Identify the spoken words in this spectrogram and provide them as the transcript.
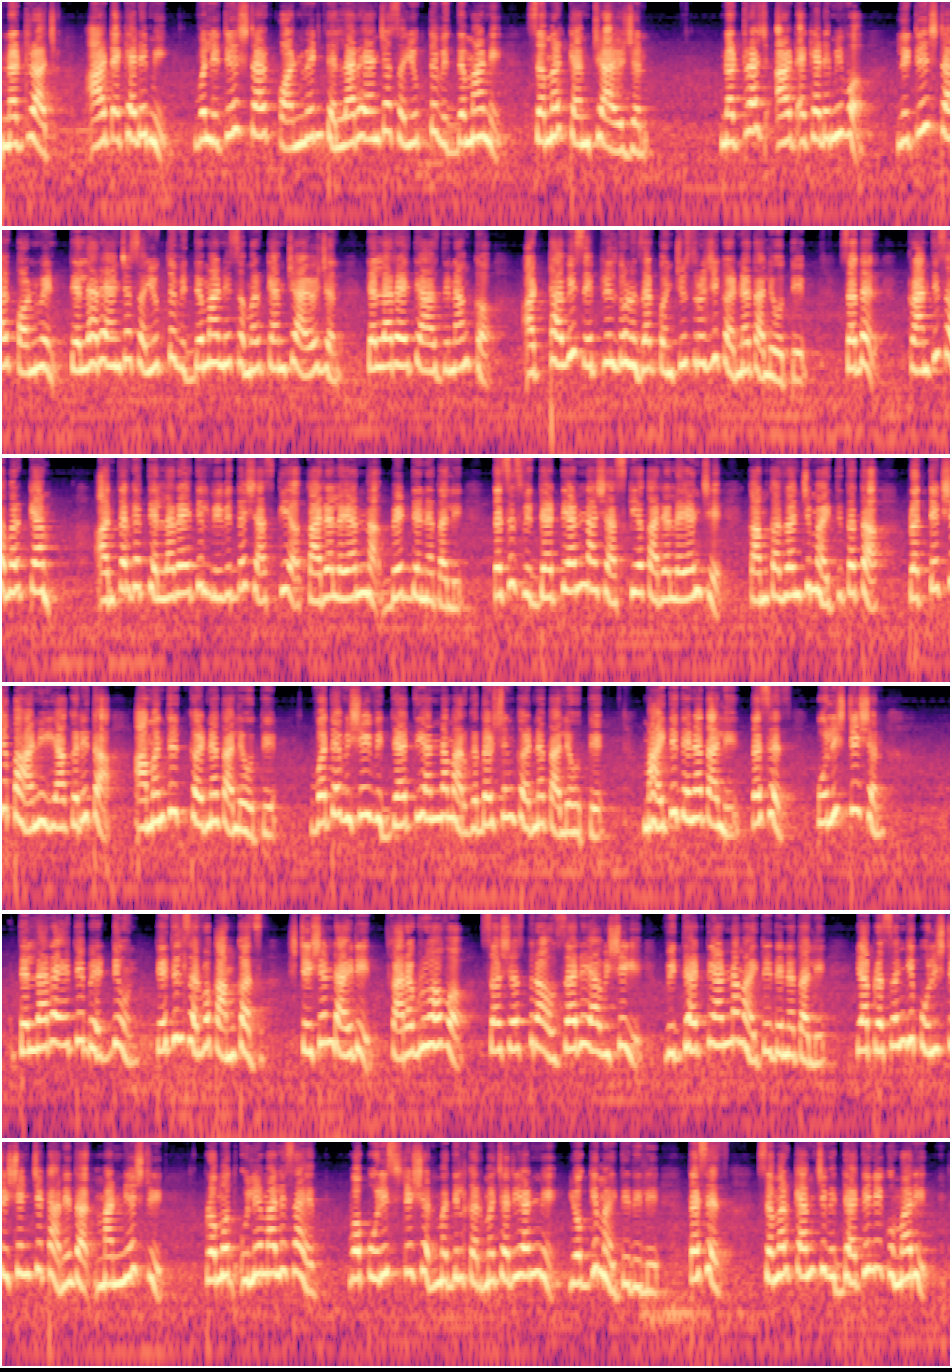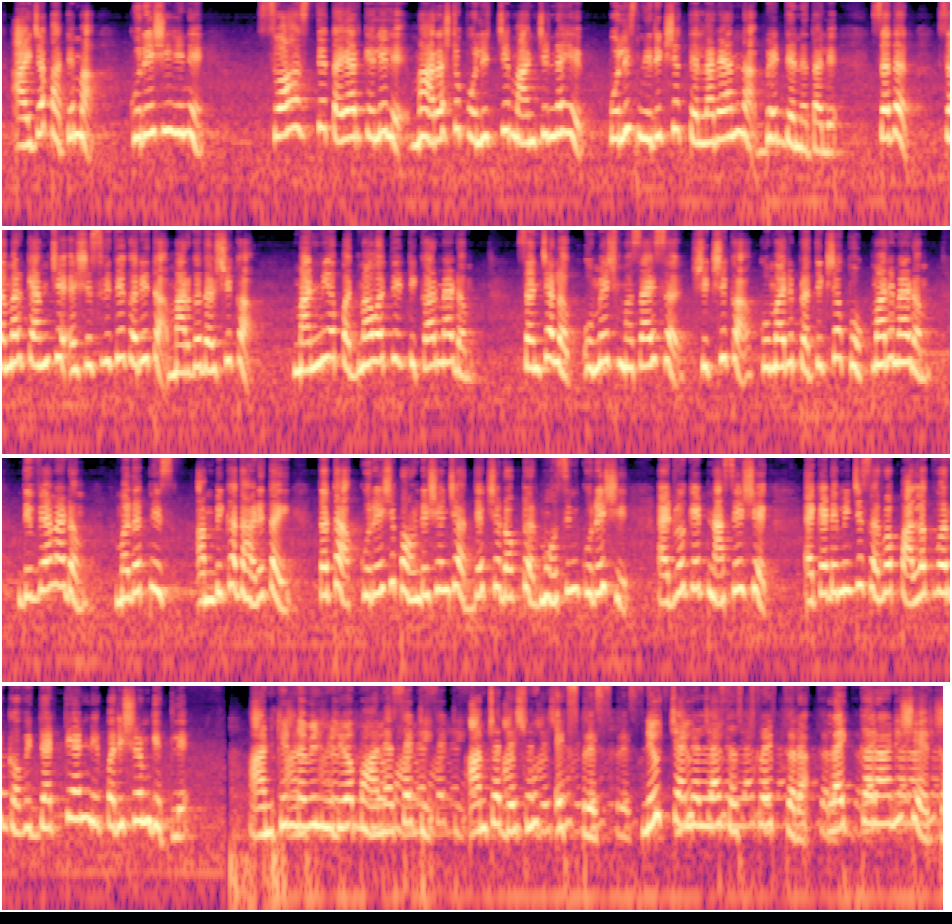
Nataraj art academy व little star convent Telhara यांच्या संयुक्त विद्यमाने समर कॅम्पचे आयोजन. नटराज आर्ट अकॅडमी व लिटिल स्टार कॉन्व्हेंट तेल्हारा यांच्या संयुक्त विद्यमाने समर कॅम्पचे आयोजन तेल्हारा येथे आज दिनांक अठ्ठावीस एप्रिल दोन हजार पंचवीस रोजी करण्यात आले होते. सदर क्रांती समर कॅम्प अंतर्गत तेल्लारा येथील विविध शासकीय कार्यालयांना भेट देण्यात आली. तसेच विद्यार्थ्यांना शासकीय कार्यालयांचे कामकाजांची माहिती तथा प्रत्यक्ष पाहणी याकरिता आमंत्रित करण्यात आले होते व त्याविषयी विद्यार्थ्यांना मार्गदर्शन करण्यात आले होते. माहिती देण्यात आली. तसेच पोलीस स्टेशन तेल्हारा येथे भेट देऊन तेथील सर्व कामकाज स्टेशन डायरी कारागृह व सशस्त्र अवजारे याविषयी विद्यार्थ्यांना माहिती देण्यात आली. या प्रसंगी पोलीस स्टेशनचे ठाणेदार मान्य श्री प्रमोद उलेमाले साहेब व पोलीस स्टेशनमधील कर्मचारी यांनी योग्य माहिती दिली. तसेच समर कॅम्पची विद्यार्थिनी कुमारी आयजा फातेमा कुरेशी हिने स्वहस्ते तयार केलेले महाराष्ट्र पोलीसचे मानचिन्ह हे पोलीस निरीक्षक तेल्लारे यांना भेट देण्यात आले. सदर समर कॅम्पचे यशस्वीतेकरिता मार्गदर्शिका माननीय पद्मावती टिकार मॅडम संचालक उमेश म्हसाय सर शिक्षिका कुमारी प्रतीक्षा फोकमारे मॅडम दिव्या मॅडम मदतनीस अंबिका धाडेताई तथा कुरेशी फाउंडेशनचे अध्यक्ष डॉक्टर मोहसिन कुरेशी ॲडव्होकेट नासिर शेख अकॅडमीचे सर्व पालकवर्ग विद्यार्थ्यांनी परिश्रम घेतले. आणखीन नवीन व्हिडिओ पाहण्यासाठी आमच्या देशमुख एक्सप्रेस. न्यूज चॅनलला सबस्क्राईब करा लाईक करा आणि शेअर करा.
